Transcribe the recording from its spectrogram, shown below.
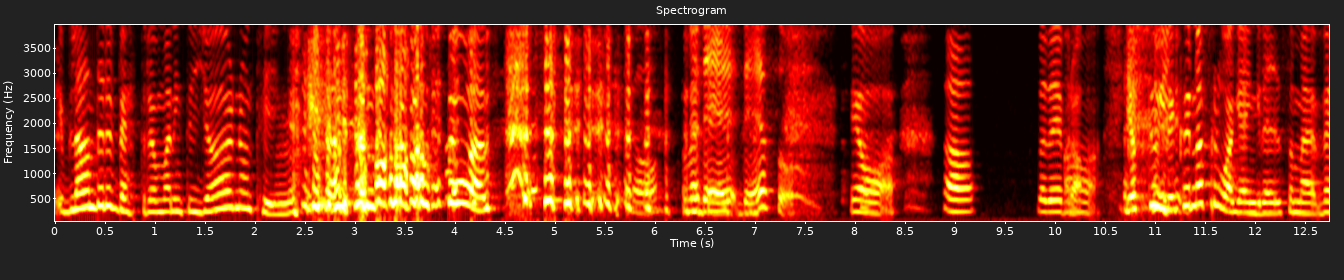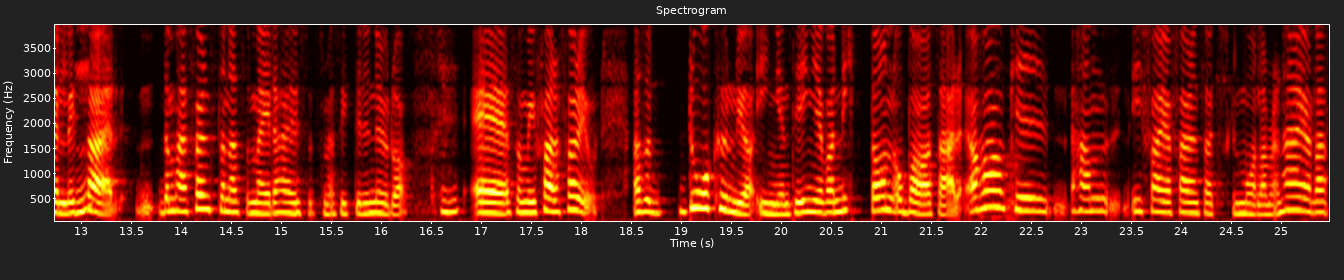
ibland är det bättre om man inte gör någonting. Än fönstren bara står. Ja, men det är, det är så. Ja. Ja, men det är bra. Ja. Jag skulle kunna fråga en grej som är väldigt så här. De här fönstren som är i det här huset som jag sitter i nu då. Eh, som min farfar har gjort. Alltså då kunde jag ingenting. Jag var 19 och bara så här. Jaha okej. Han i färgaffären sa att jag skulle måla med den här jävla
